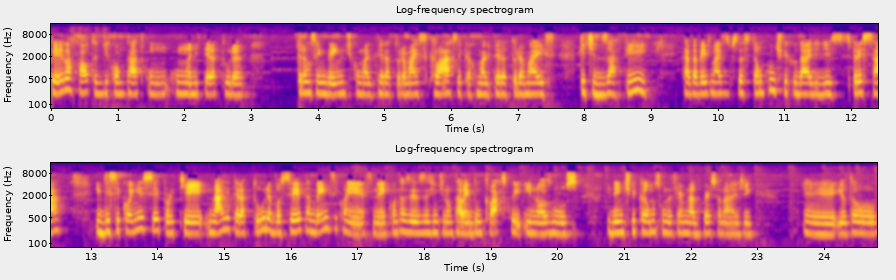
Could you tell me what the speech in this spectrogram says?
pela falta de contato com, com uma literatura transcendente, com uma literatura mais clássica, com uma literatura mais que te desafie, cada vez mais as pessoas estão com dificuldade de se expressar e de se conhecer, porque na literatura você também se conhece, né? quantas vezes a gente não tá lendo um clássico e, nós nos identificamos com um determinado personagem. É, eu, tô,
